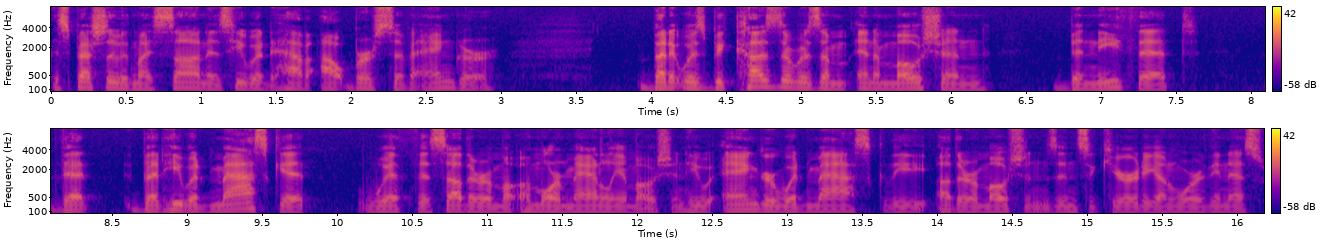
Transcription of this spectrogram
especially with my son, is he would have outbursts of anger but it was because there was a, an emotion beneath it that but he would mask it with this other emo- a more manly emotion. He anger would mask the other emotions insecurity unworthiness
